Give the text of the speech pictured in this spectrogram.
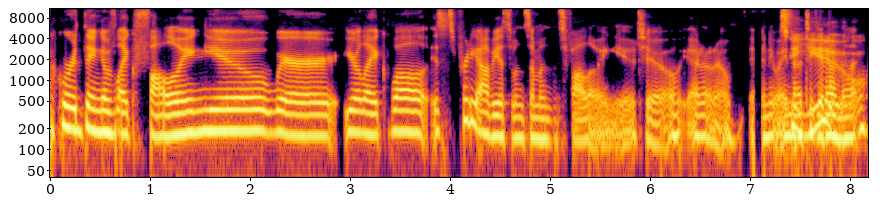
awkward thing of like following you where you're like, well, it's pretty obvious when someone's following you too. I don't know. Anyway, to not to you. get on that.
